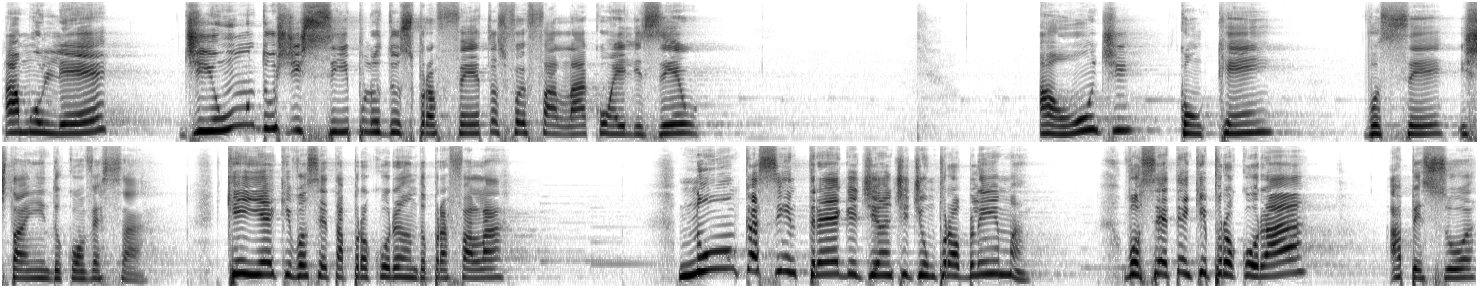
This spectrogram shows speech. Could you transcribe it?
a mulher de um dos discípulos dos profetas foi falar com Eliseu. Aonde, com quem você está indo conversar? Quem é que você está procurando para falar? Nunca se entregue diante de um problema. Você tem que procurar a pessoa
